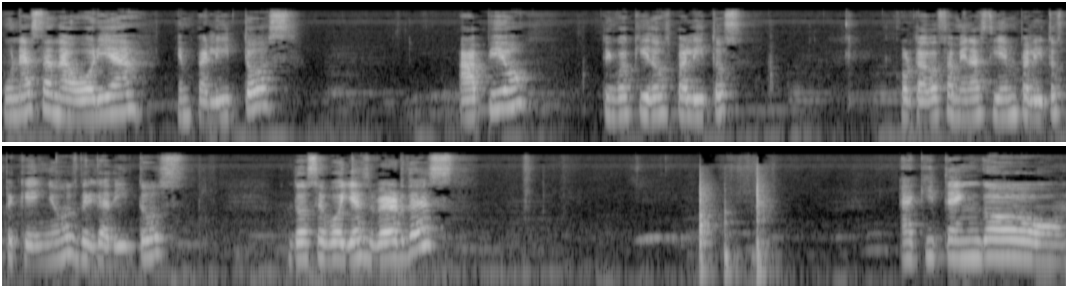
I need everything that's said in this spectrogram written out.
una zanahoria en palitos, apio, tengo aquí dos palitos cortados también así en palitos pequeños, delgaditos, dos cebollas verdes. Aquí tengo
